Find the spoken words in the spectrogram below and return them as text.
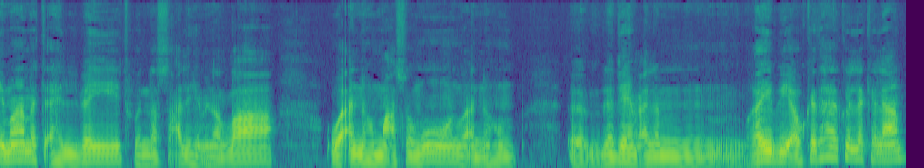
إمامة أهل البيت والنص عليه من الله وأنهم معصومون وأنهم لديهم علم غيبي أو كذا. هذا كله كلام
